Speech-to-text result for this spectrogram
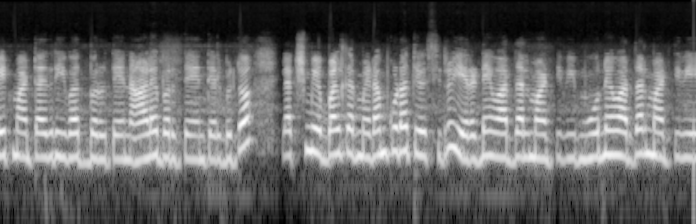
ವೆಯ್ಟ್ ಮಾಡ್ತಾ ಇದ್ರಿ. ಇವತ್ತು ಬರುತ್ತೆ, ನಾಳೆ ಬರುತ್ತೆ ಅಂತ ಹೇಳ್ಬಿಟ್ಟು ಲಕ್ಷ್ಮಿ ಹೆಬ್ಬಾಳ್ಕರ್ ಮೇಡಮ್ ಕೂಡ ತಿಳಿಸಿದ್ರು. ಎರಡನೇ ವಾರದಲ್ಲಿ ಮಾಡ್ತೀವಿ, ಮೂರನೇ ವಾರದಲ್ಲಿ ಮಾಡ್ತೀವಿ.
